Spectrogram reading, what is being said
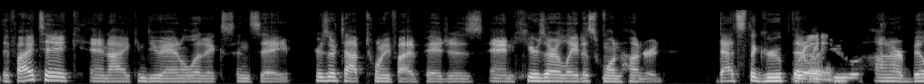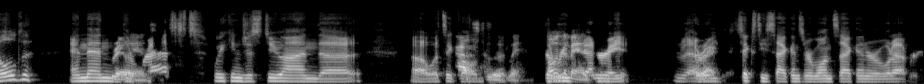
If I take and I can do analytics and say, here's our top 25 pages, and here's our latest 100. That's the group that Brilliant. we do on our build, and then Brilliant. the rest we can just do on the uh, what's it called? Absolutely, the on regenerate every Correct. 60 seconds or one second or whatever.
